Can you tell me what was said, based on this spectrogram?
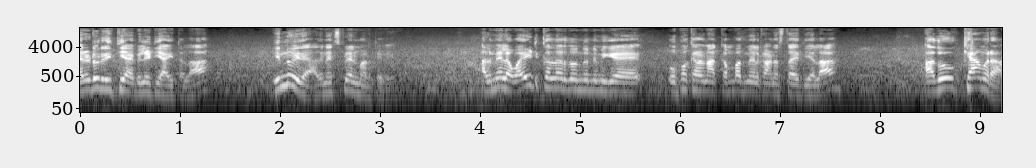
ಎರಡು ರೀತಿಯ ಅಬಿಲಿಟಿ ಆಯ್ತಲ್ಲ. ಇನ್ನೂ ಇದೆ, ಅದನ್ನ ಎಕ್ಸ್ಪ್ಲೇನ್ ಮಾಡ್ತೀವಿ. ಅಲ್ಲಿ ಮೇಲೆ ವೈಟ್ ಕಲರ್ದೊಂದು ನಿಮಗೆ ಉಪಕರಣ ಕಂಬದ ಮೇಲೆ ಕಾಣಿಸ್ತಾ ಇದೆಯಲ್ಲ? ಅದು ಕ್ಯಾಮರಾ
